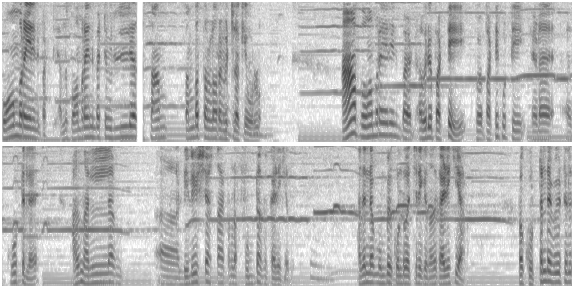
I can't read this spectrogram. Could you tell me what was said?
പോമറേനിന് പട്ടി അന്ന് പോമറേനിന് പറ്റി വലിയ സം സമ്പത്തുള്ളവരുടെ വീട്ടിലൊക്കെ ഉള്ളൂ. ആ പോമറേനിൻ ഒരു പട്ടി പട്ടിക്കുട്ടിയുടെ കൂട്ടിൽ അത് നല്ല ഡിലീഷ്യസ് ആയിട്ടുള്ള ഫുഡൊക്കെ കഴിക്കുന്നു. അതിന്റെ മുമ്പിൽ കൊണ്ടുവച്ചിരിക്കുന്നത് അത് കഴിക്കുകയാണ്. അപ്പോൾ കുട്ടന്റെ വീട്ടിൽ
